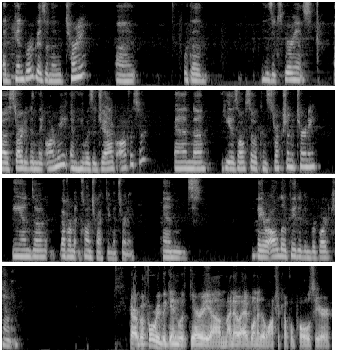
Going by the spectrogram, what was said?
Ed Kinberg is an attorney uh, with a, his experience uh, started in the Army and he was a JAG officer. And uh, he is also a construction attorney and government contracting attorney. And they are all located in Brevard County. Kara, before we begin with Gary, um, I know Ed wanted to launch a couple polls here.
